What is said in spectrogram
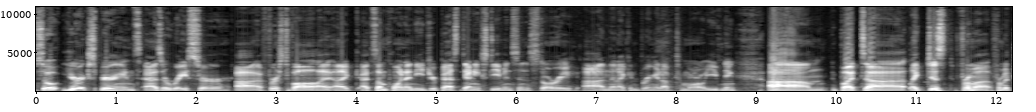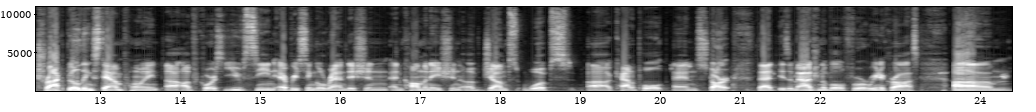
So. Your experience as a racer, uh, first of all, I, I, at some point I need your best Denny Stephenson story, uh, and then I can bring it up tomorrow evening. Um, but uh, like just from a from a track building standpoint, uh, of course you've seen every single rendition and combination of jumps, whoops, uh, catapult, and start that is imaginable for arena cross. Um,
